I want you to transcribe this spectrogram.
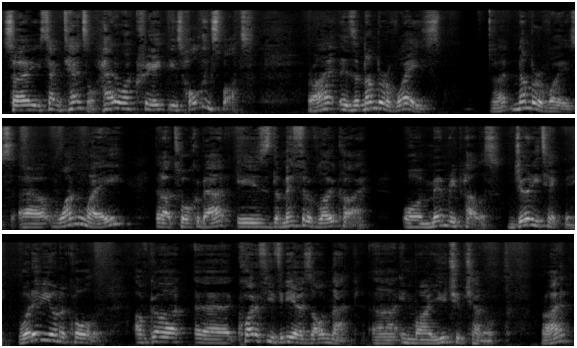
So you're saying, Tansel, how do I create these holding spots? Right? There's a number of ways. Right? Number of ways. Uh, one way that I talk about is the method of loci or memory palace, journey technique, whatever you want to call it. I've got uh, quite a few videos on that uh, in my YouTube channel, right?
